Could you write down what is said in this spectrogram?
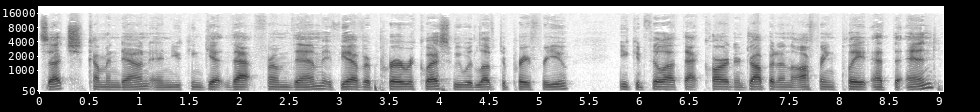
such coming down, and you can get that from them. If you have a prayer request, we would love to pray for you. You can fill out that card and drop it on the offering plate at the end.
